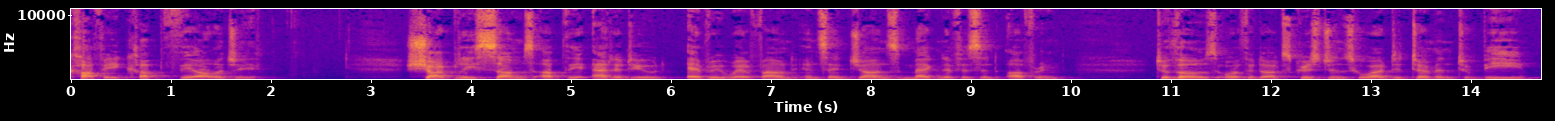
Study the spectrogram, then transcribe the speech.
coffee cup theology, sharply sums up the attitude everywhere found in St. John's magnificent offering to those Orthodox Christians who are determined to be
